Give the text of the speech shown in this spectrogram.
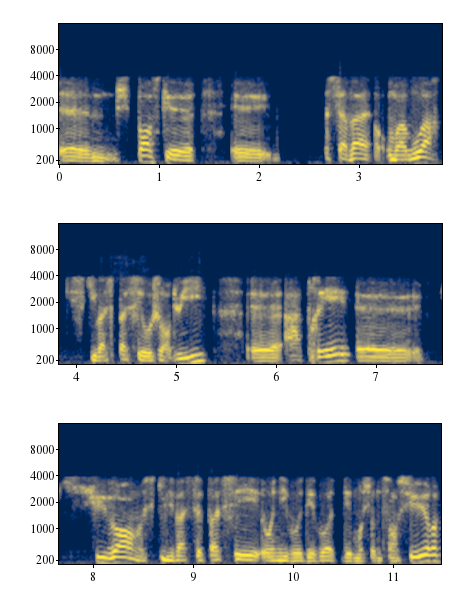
Euh, je pense que ça va, on va voir ce qui va se passer aujourd'hui. après suivant ce qu'il va se passer au niveau des votes des motions de censure,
